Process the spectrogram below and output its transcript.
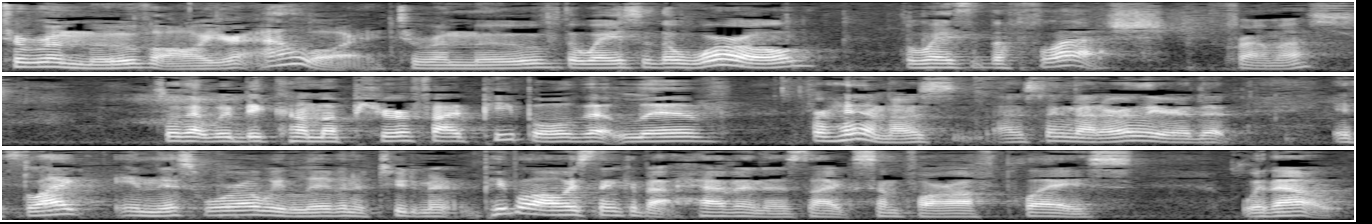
to remove all your alloy, to remove the ways of the world, the ways of the flesh from us, so that we become a purified people that live for Him. I was I was thinking about earlier that it's like in this world we live in a two dimensional. People always think about heaven as like some far off place, without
